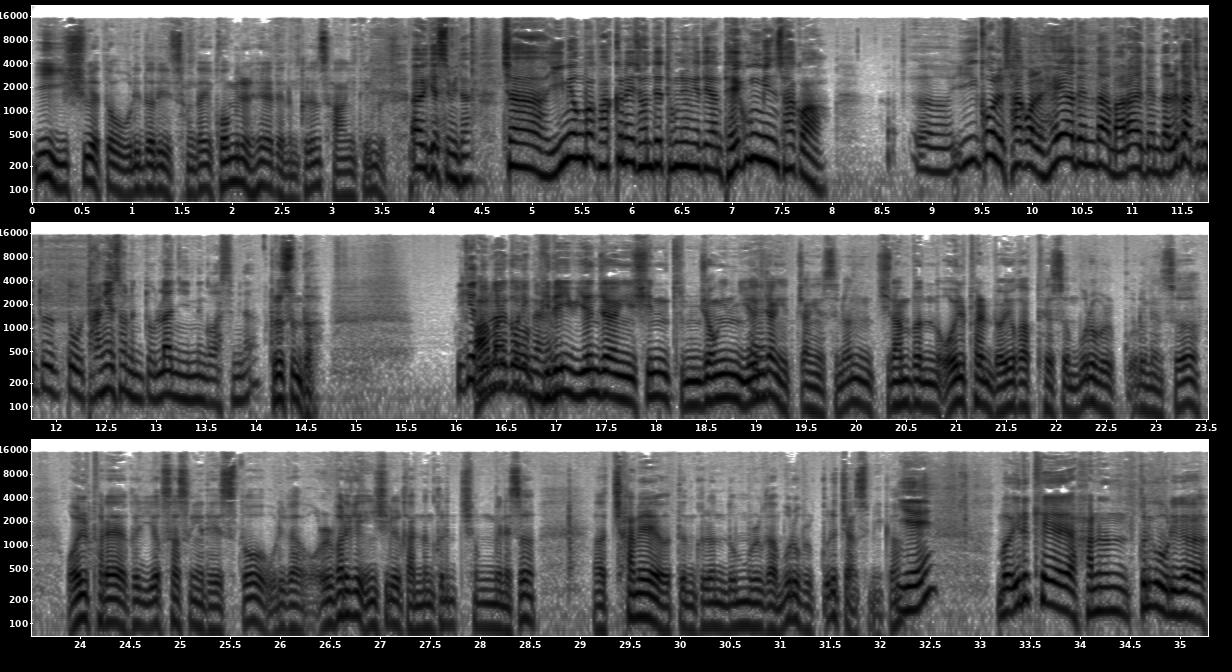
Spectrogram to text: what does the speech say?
이 이슈에 또 우리들이 상당히 고민을 해야 되는 그런 상황이 된 거죠. 알겠습니다. 자, 이명박 박근혜 전 대통령에 대한 대국민 사과. 어, 이걸 사과를 해야 된다 말아야 된다를 가지고도 또 당에서는 논란이 있는 것 같습니다. 그렇습니다. 이게 아무래도 비대위 위원장이신 김종인 네. 위원장 네. 입장에서는 지난번 5.18 묘역 앞에서 무릎을 꿇으면서 5.18의 그 역사성에 대해서도 우리가 올바르게 인식을 갖는 그런 측면에서 어, 참회의 어떤 그런 눈물과 무릎을 꿇었지 않습니까? 예. 뭐 이렇게 하는 그리고 우리가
